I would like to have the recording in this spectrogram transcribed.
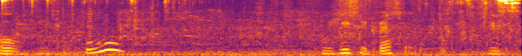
Oh, okay. Ooh. Oh, he's aggressive. He's-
